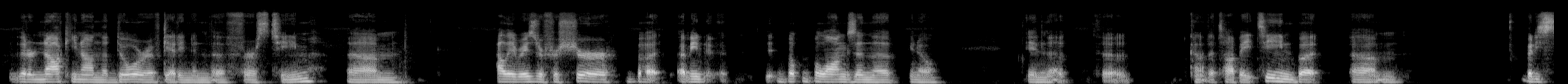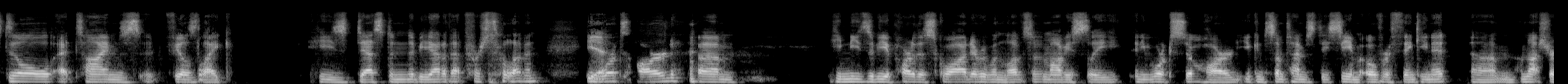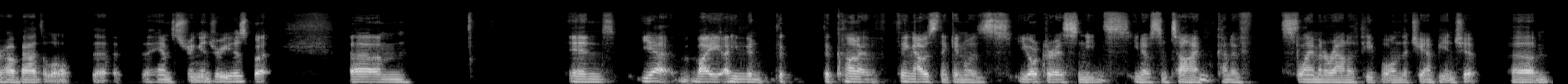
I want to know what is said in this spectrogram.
that are knocking on the door of getting in the first team. Um, Alireza for sure, but I mean, it b- belongs in the you know in the the kind of the top 18, but um, but he's still at times it feels like he's destined to be out of that first 11. He yeah. works hard. Um, he needs to be a part of the squad. Everyone loves him, obviously, and he works so hard. You can sometimes they see him overthinking it. Um, I'm not sure how bad the little the, the hamstring injury is, but um, and yeah, my I even the the kind of thing I was thinking was Gyökeres needs you know some time, kind of slamming around with people in the championship, um,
